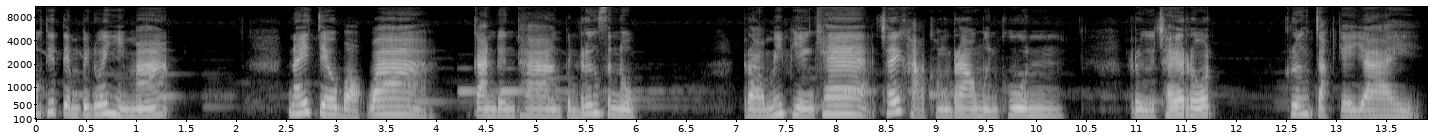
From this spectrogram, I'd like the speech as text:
กที่เต็มไปด้วยหิมะไนเจลบอกว่า การเดินทางเป็นเรื่องสนุก เราไม่เพียงแค่ใช้ขาของเราเหมือนคุณ หรือใช้รถ เครื่องจักรใหญ่ๆ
